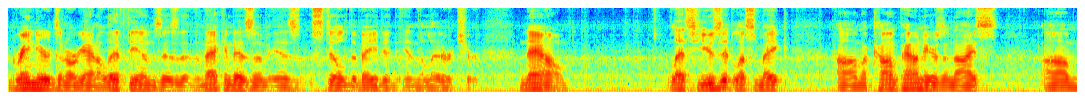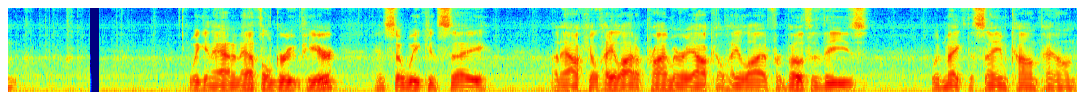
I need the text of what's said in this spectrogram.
Grignards and organolithiums is that the mechanism is still debated in the literature. Now, let's use it. Let's make um, a compound. Here's a nice, um, we can add an ethyl group here. And so we could say an alkyl halide, a primary alkyl halide for both of these would make the same compound.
